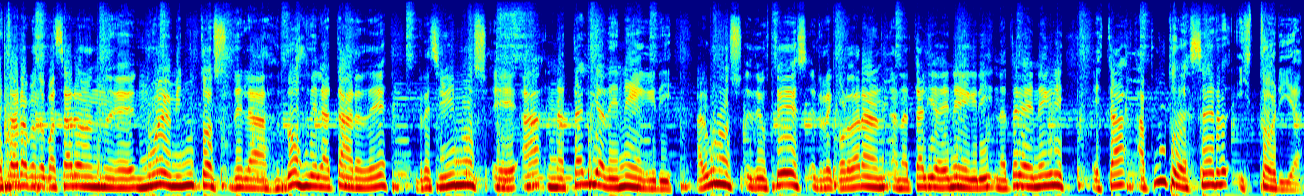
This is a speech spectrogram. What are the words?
esta hora, cuando pasaron eh, nueve minutos de las dos de la tarde, recibimos eh, a Natalia de Negri. Algunos de ustedes recordarán a Natalia de Negri. Natalia de Negri está a punto de hacer historia.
